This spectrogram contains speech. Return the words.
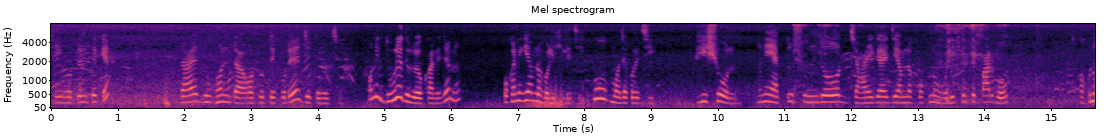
সেই হোটেল থেকে প্রায় দু ঘণ্টা অটোতে করে যেতে হয়েছে। অনেক দূরে দূরে ওখানে জানো? ওখানে গিয়ে আমরা হোলি খেলেছি খুব মজা করেছি। ভীষণ। মানে এত সুন্দর জায়গায় যে আমরা কখনো হোলি খেলতে পারব কখনো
